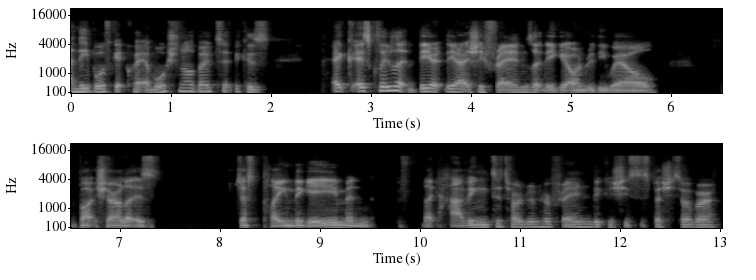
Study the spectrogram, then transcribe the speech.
and they both get quite emotional about it because it, it's clear that they're they're actually friends, like they get on really well, but Charlotte is just playing the game and like having to turn on her friend because she's suspicious of her.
